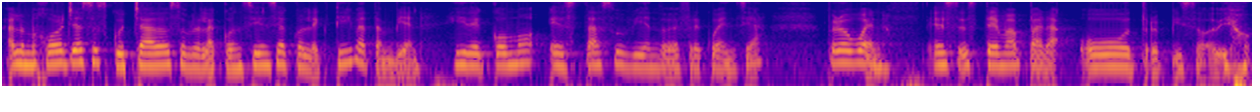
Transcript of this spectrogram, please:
A lo mejor ya has escuchado sobre la conciencia colectiva también y de cómo está subiendo de frecuencia, pero bueno, ese es tema para otro episodio.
